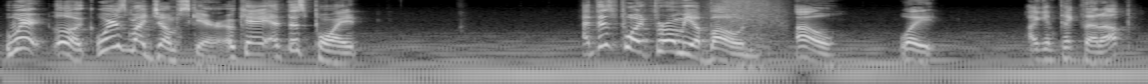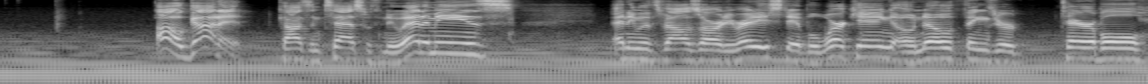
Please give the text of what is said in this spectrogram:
Where? Look, where's my jump scare? Okay, at this point. At this point, throw me a bone. Oh, wait. I can pick that up? Oh, got it. Constant test with new enemies. Enemy's valves already ready. Stable working. Oh no, things are terrible.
